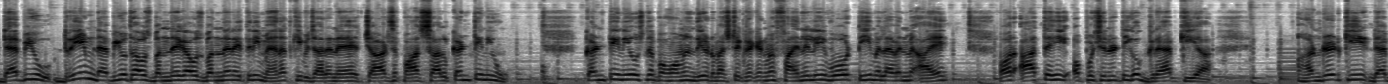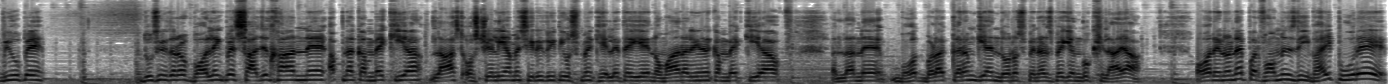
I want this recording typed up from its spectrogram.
डेब्यू ड्रीम डेब्यू था उस बंदे का। उस बंदे ने इतनी मेहनत की बेचारे ने, चार से पाँच साल कंटिन्यू कंटिन्यू उसने परफॉर्मेंस दी डोमेस्टिक क्रिकेट में। फाइनली वो टीम इलेवन में आए और आते ही अपॉर्चुनिटी को ग्रैब किया। हंड्रेड की डेब्यू पे। दूसरी तरफ़ बॉलिंग पे साजिद खान ने अपना कम किया। लास्ट ऑस्ट्रेलिया में सीरीज़ हुई थी, उसमें खेले थे ये नुमान अली ने कम किया। अल्लाह ने बहुत बड़ा कर्म किया इन दोनों स्पिनर्स पे कि उनको खिलाया। और इन्होंने परफॉर्मेंस दी। भाई पूरे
